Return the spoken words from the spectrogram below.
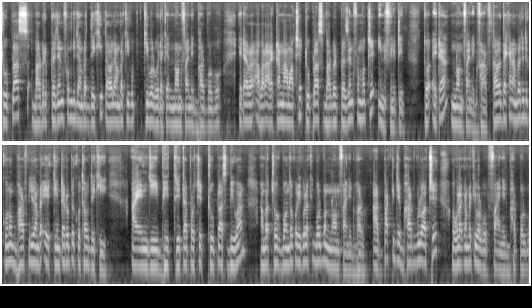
টু প্লাস ভার্বের প্রেজেন্ট ফর্ম যদি আমরা দেখি, তাহলে আমরা কী কী বলব এটাকে? নন ফাইনিট ভার্ব বলব। এটা আবার আরেকটা নাম আছে টু প্লাস ভার্বের প্রেজেন্ট ফর্ম হচ্ছে ইনফিনিটিভ তো এটা নন ফাইনিট ভার্ব তাহলে দেখেন, আমরা যদি কোনো ভার্বকে যদি আমরা এই তিনটা রূপে কোথাও দেখি আইএনজি, ভিত্রি, তারপর হচ্ছে টু প্লাস বি ওয়ান। আমরা চোখ বন্ধ করে এগুলো কি বলব নন ফাইনিট ভার্ব আর বাকি যে ভার্বগুলো আছে, ওগুলোকে আমরা কি বলব? ফাইনিট ভার্ব বলব।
